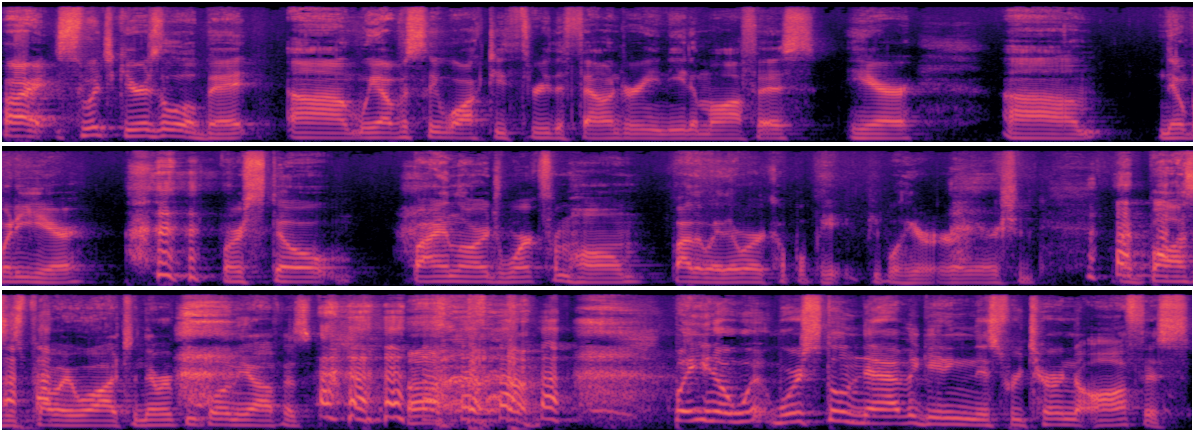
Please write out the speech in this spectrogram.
all right, switch gears a little bit. Um, we obviously walked you through the Foundry Needham office here. Um, nobody here. We're still, by and large, work from home. By the way, there were a couple pe- people here earlier. Should, my boss is probably watching. There were people in the office. Uh, but you know, we- we're still navigating this return to office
